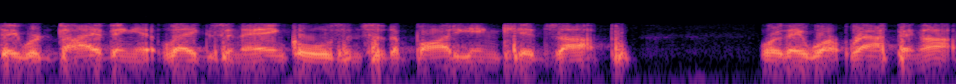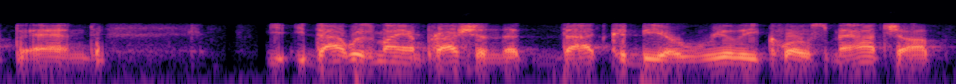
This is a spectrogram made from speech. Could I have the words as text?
they were diving at legs and ankles instead of bodying kids up, or they weren't wrapping up. And that was my impression that that could be a really close matchup.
